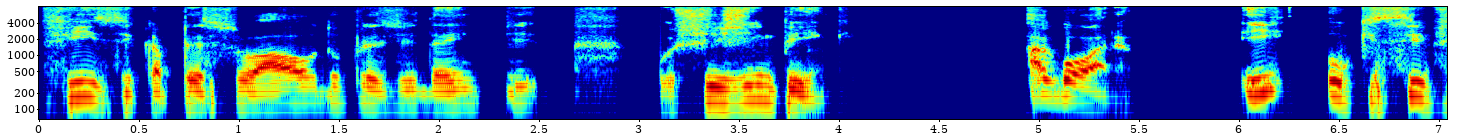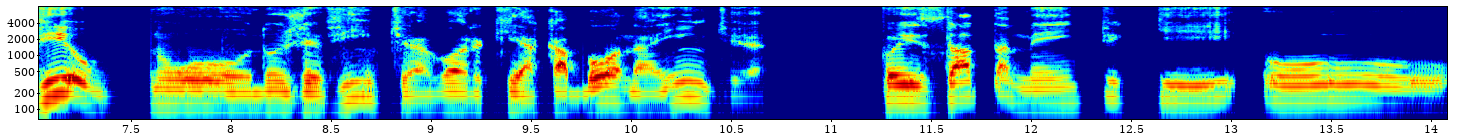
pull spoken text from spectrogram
física pessoal do presidente Xi Jinping. Agora, e o que se viu no, no G20, agora que acabou na Índia, foi exatamente que o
